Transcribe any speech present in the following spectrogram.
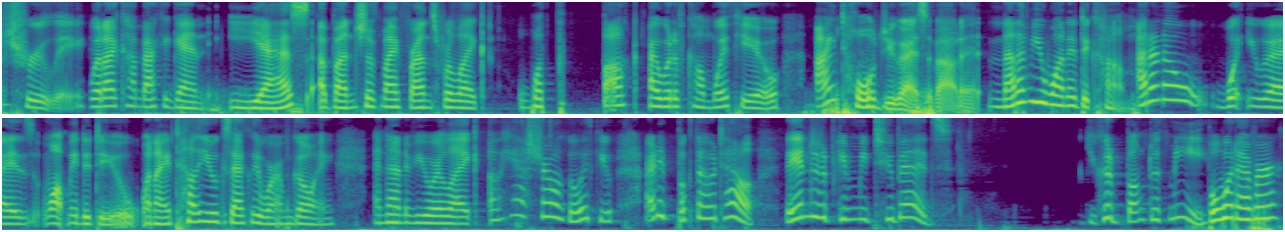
Truly. Would I come back again? Yes. A bunch of my friends were like, "What the fuck? I would have come with you. I told you guys about it. None of you wanted to come. I don't know what you guys want me to do when I tell you exactly where I'm going. And none of you are like, oh, yeah, sure, I'll go with you. I already booked the hotel. They ended up giving me two beds. You could have bunked with me, but whatever.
